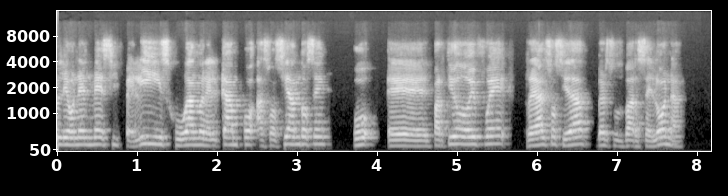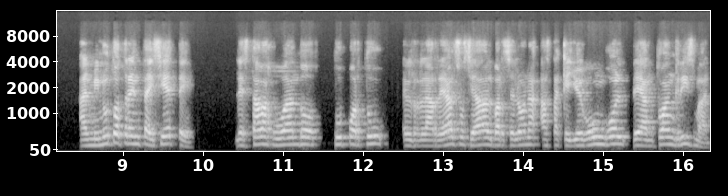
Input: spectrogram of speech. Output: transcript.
Lionel Messi feliz jugando en el campo, asociándose. Eh, el partido de hoy fue Real Sociedad versus Barcelona. Al minuto 37 le estaba jugando tú por tú la Real Sociedad al Barcelona hasta que llegó un gol de Antoine Grisman.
